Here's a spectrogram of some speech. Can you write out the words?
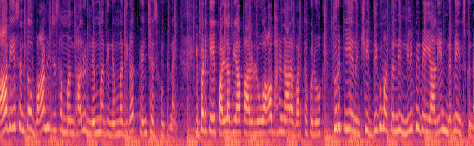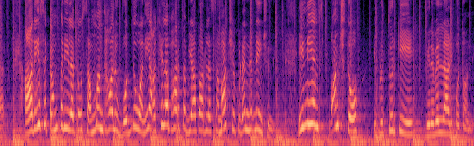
ఆ దేశంతో వాణిజ్య సంబంధాలు నెమ్మది నెమ్మదిగా తెంచేసుకుంటున్నాయి. ఇప్పటికే పళ్ళ వ్యాపారులు ఆభరణాల వర్తకులు తుర్కీ నుంచి దిగుమతుల్ని నిలిపివేయాలి అని నిర్ణయించుకున్నారు. ఆ దేశ కంపెనీలతో సంబంధాలు వద్దు అని అఖిల భారత వ్యాపారుల సమాఖ్య కూడా నిర్ణయించింది. ఇండియన్ స్పాంచ్తో ఇప్పుడు తుర్కీ విరవెల్లాడిపోతోంది.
